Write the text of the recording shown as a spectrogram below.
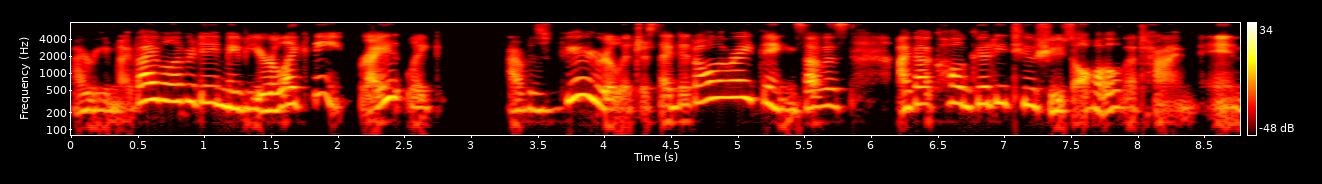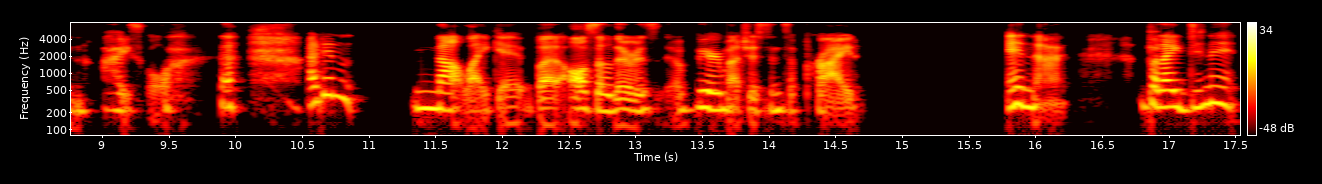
I read my Bible every day. Maybe you're like me, right? Like, I was very religious. I did all the right things. I was, I got called goody two shoes all the time in high school. I didn't not like it, but also there was very much a sense of pride in that. But I didn't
